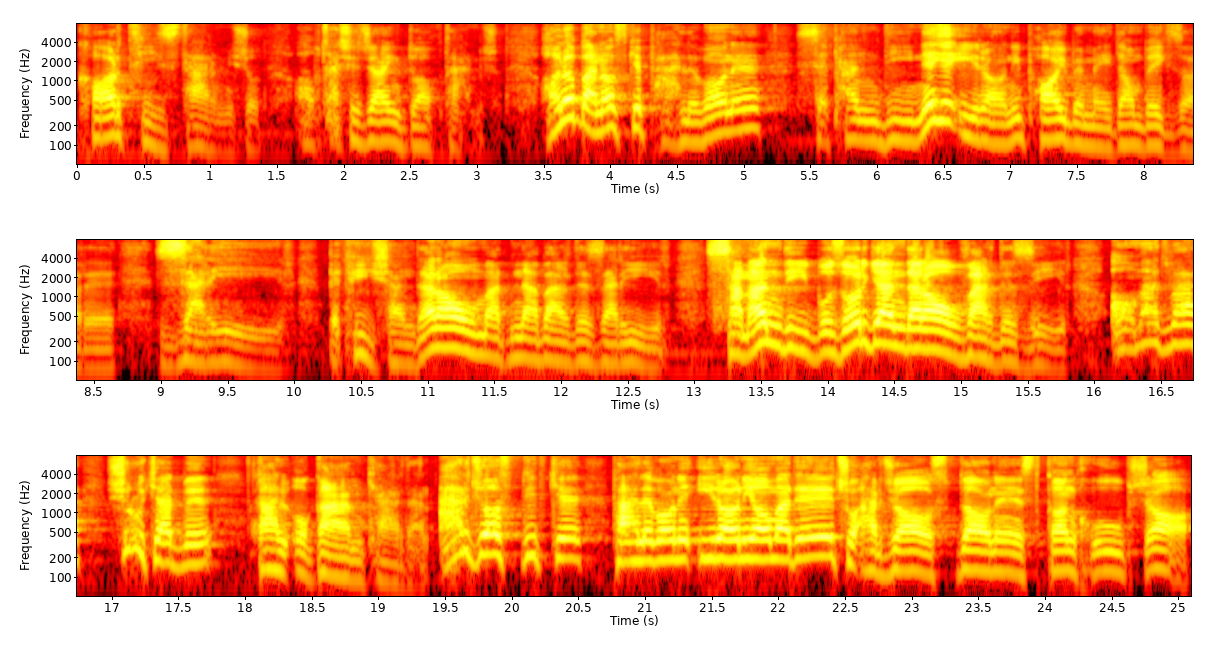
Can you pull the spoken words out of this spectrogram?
کار تیزتر می‌شد. آتش جنگ داغتر می‌شد. حالا بناست که پهلوان سپندینه ایرانی پای به میدان بگذاره. زریر به پیش اندر آمد نبرد زریر. سمندی بزرگ اندر آورد زیر. آمد و شروع کرد به قلع و غم کردن. ارجاس دید که پهلوان ایرانی آمده چو ارجاس دانست کان خوب شاه.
